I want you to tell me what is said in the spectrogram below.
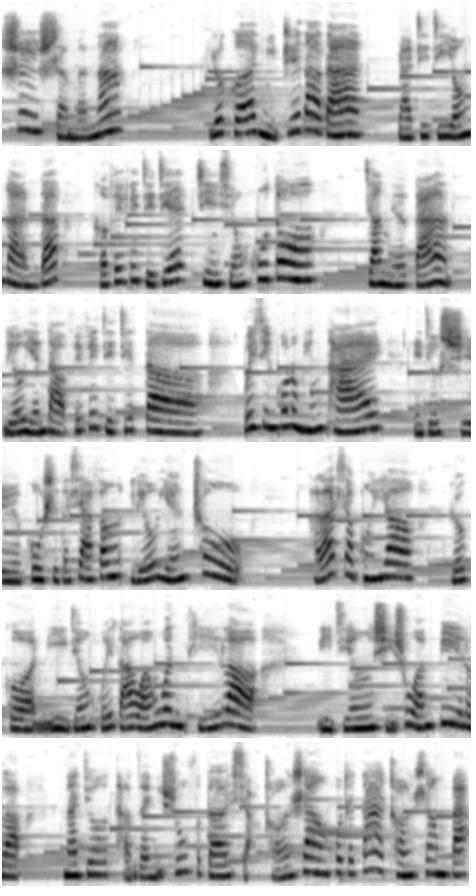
是什么呢？如果你知道答案，要积极勇敢的和菲菲姐姐进行互动哦，将你的答案留言到菲菲姐姐的。微信公众平台，也就是故事的下方留言处。好啦，小朋友，如果你已经回答完问题了，已经洗漱完毕了，那就躺在你舒服的小床上或者大床上吧，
